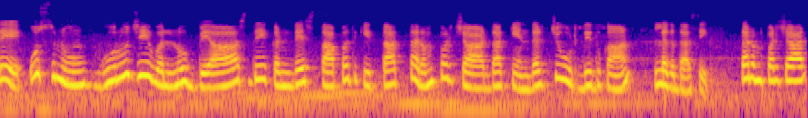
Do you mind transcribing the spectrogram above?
ਤੇ ਉਸ ਨੂੰ ਗੁਰੂ ਜੀ ਵੱਲੋਂ ਬਿਆਸ ਦੇ ਕੰਢੇ ਸਥਾਪਿਤ ਕੀਤਾ ਧਰਮ ਪ੍ਰਚਾਰ ਦਾ ਕੇਂਦਰ ਝੂਠ ਦੀ ਦੁਕਾਨ ਲੱਗਦਾ ਸੀ। ਧਰਮ ਪ੍ਰਚਾਰ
